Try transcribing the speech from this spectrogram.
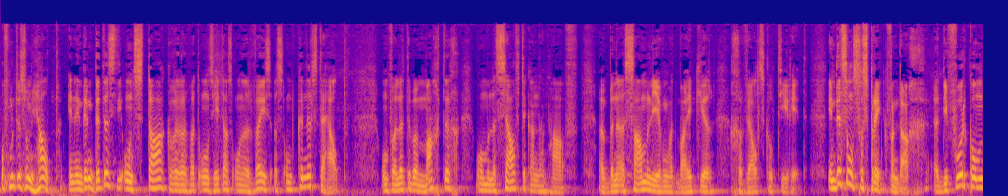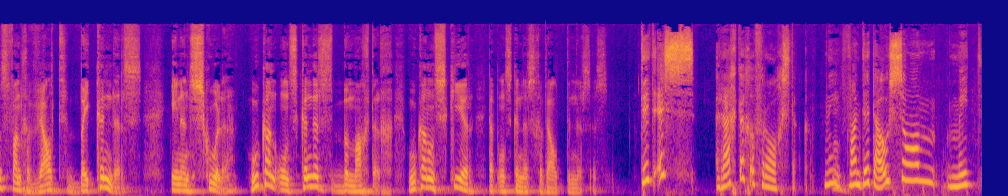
Of moet ons hom help? En ek dink dit is die ons taak wat, wat ons het as onderwys is om kinders te help om hulle te bemagtig om hulle self te kan handhaaf uh, binne 'n samelewing wat baie keer geweldskultuur het. En dis ons gesprek vandag, uh, die voorkoms van geweld by kinders en in skole. Hoe kan ons kinders bemagtig? Hoe kan ons keer dat ons kinders gewelddoeners is? Dit is regtig 'n vraagstuk, nê, nee, want dit hou saam met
